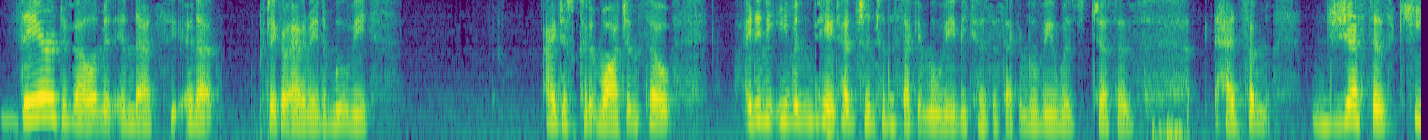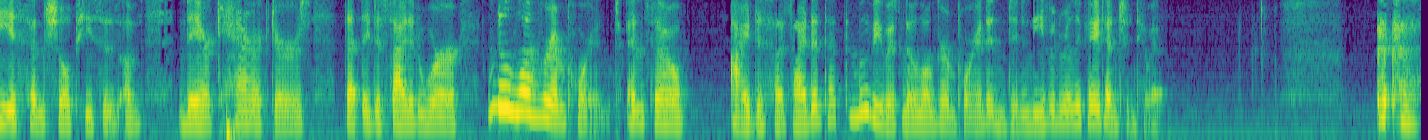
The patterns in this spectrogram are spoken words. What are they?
their development in that in that particular animated movie, I just couldn't watch, and so I didn't even pay attention to the second movie because the second movie was just as had some just as key essential pieces of their characters that they decided were no longer important. And so I decided that the movie was no longer important and didn't even really pay attention to it.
